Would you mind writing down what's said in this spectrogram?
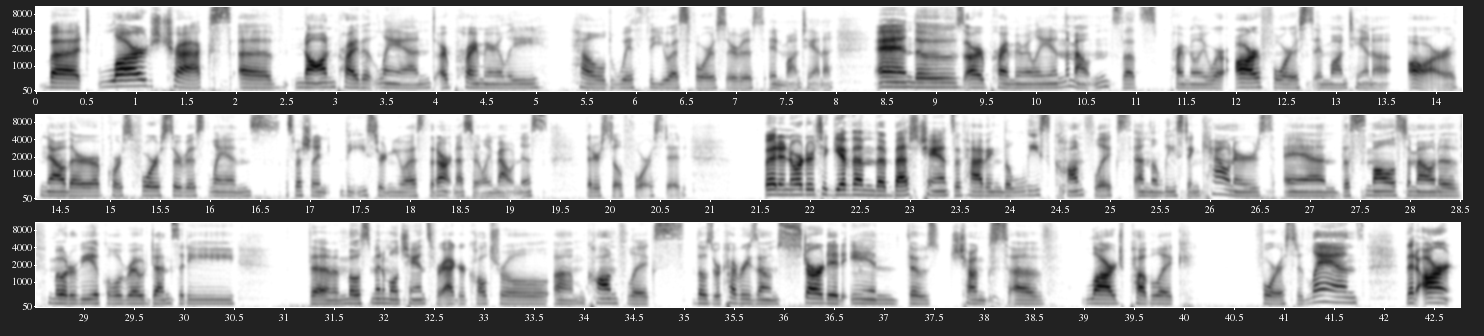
But large tracts of non private land are primarily held with the U.S. Forest Service in Montana and those are primarily in the mountains. That's primarily where our forests in Montana are. Now, there are, of course, Forest Service lands, especially in the eastern U.S., that aren't necessarily mountainous, that are still forested. But in order to give them the best chance of having the least conflicts and the least encounters and the smallest amount of motor vehicle road density, the most minimal chance for agricultural um, conflicts, those recovery zones started in those chunks of large public forested lands that aren't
